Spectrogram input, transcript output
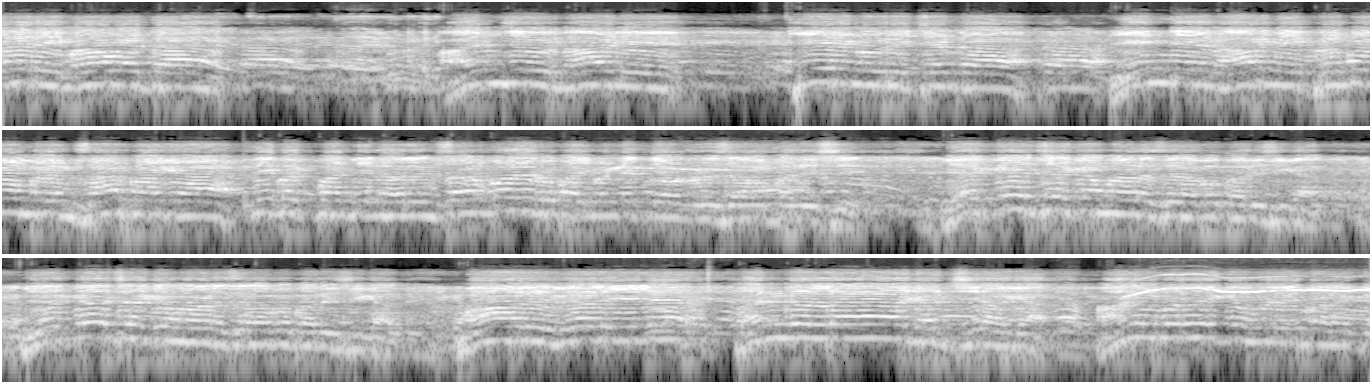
மதுரை மாவட்டம் அஞ்சூர் நாடு கீரனூரை சேர்ந்த இந்தியன் ஆர்மி பிரபுவம்பலம் சார்பாக தீபக் பாண்டியன் அவரின் சார்பாக ரூபாய் முன்னூத்தி ஒன்று சிறப்பு பரிசு. எக்கச்சக்கமான சிறப்பு பரிசுகள். எக்கச்சக்கமான சிறப்பு பரிசுகள். மாலை வேளையிலே கண்கொள்ளா காட்சியாக அனுபவிக்க முடிய பறக்க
